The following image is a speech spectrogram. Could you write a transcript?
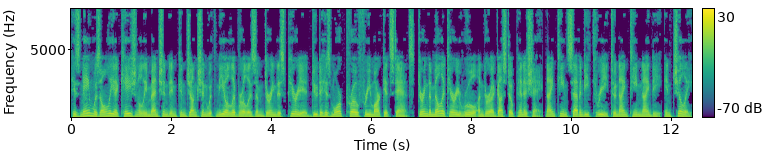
his name was only occasionally mentioned in conjunction with neoliberalism during this period due to his more pro-free market stance. During the military rule under Augusto Pinochet (1973–1990) in Chile,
